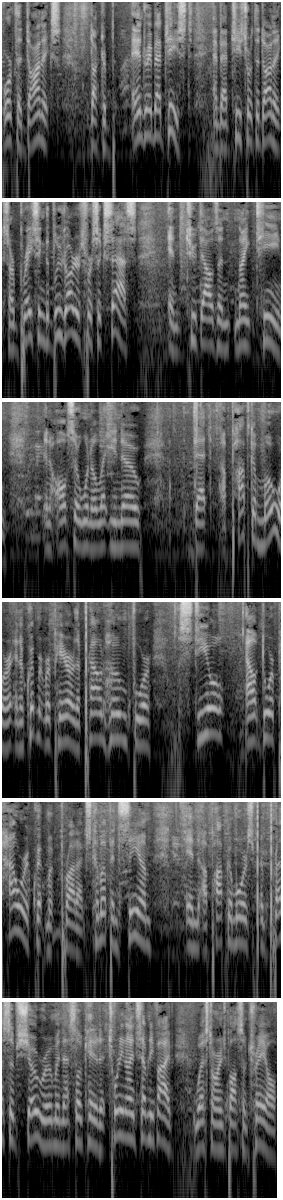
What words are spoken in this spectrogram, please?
Orthodontics. Dr. Andre Baptiste and Baptiste Orthodontics are bracing the Blue Darters for success in 2019. And I also want to let you know that Apopka Mower and Equipment Repair are the proud home for Stihl outdoor power equipment products. Come up and see them in Apopka Mower's impressive showroom, and that's located at 2975 West Orange Blossom Trail,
